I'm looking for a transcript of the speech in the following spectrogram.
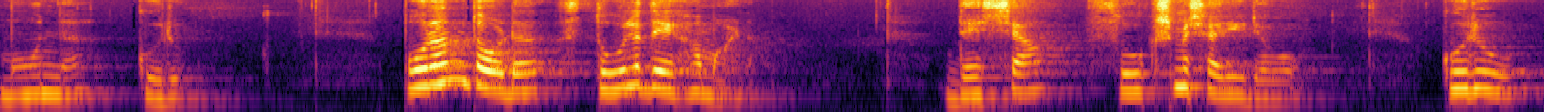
മൂന്ന് കുരു. പുറംതോട് സ്ഥൂലദേഹമാണ്. ദശ സൂക്ഷ്മ ശരീരവും കുരു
